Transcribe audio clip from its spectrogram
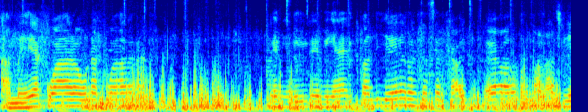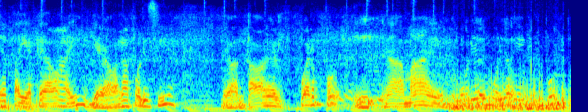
a media cuadra una cuadra, venía el, pandillero, se acercaba y te pegaba dos balazos y ya está, ya quedabas ahí, llegaba la policía, levantaban el cuerpo y, nada más, y murió y murió y punto.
